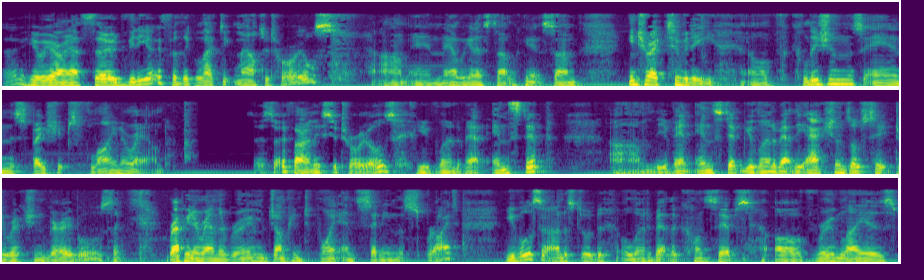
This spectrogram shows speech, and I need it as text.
So here we are in our third video for the Galactic Mail tutorials um, and now we're going to start looking at some interactivity of collisions and the spaceships flying around. So, so far in these tutorials you've learned about end step, um, the event end step, you've learned about the actions of set direction variables, so wrapping around the room, jumping to point and setting the sprite. You've also understood or learned about the concepts of room layers,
